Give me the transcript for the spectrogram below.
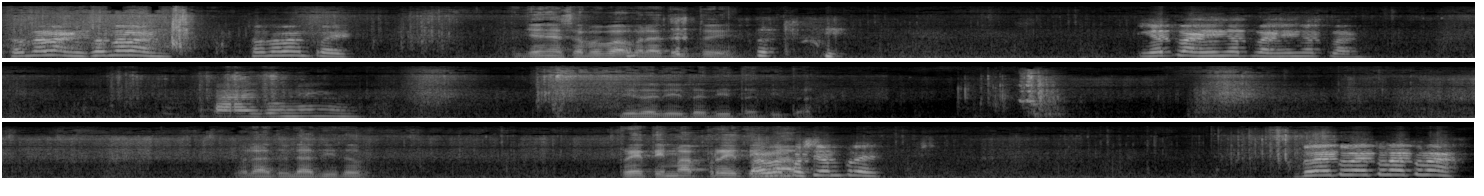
Isa na lang, isa na lang. Isa na lang, pre. Diyan yan sa baba, wala dito eh. Ingat lang, ingat lang, ingat lang. Tago na yun. Dito, dito, dito, dito. Wala, wala dito. Pre, up, pre, up. pa siya, pre. Ito na, ito na, ito na, ito na.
